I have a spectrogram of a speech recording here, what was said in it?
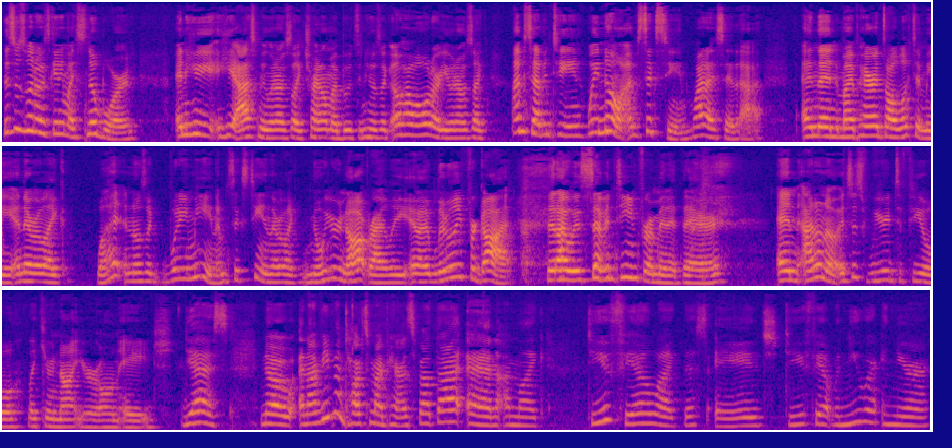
This was when I was getting my snowboard, and he he asked me when I was like trying on my boots, and he was like, "Oh, how old are you?" And I was like, "I'm 17." Wait, no, I'm 16. Why did I say that? And then my parents all looked at me, and they were like. What? And I was like, What do you mean? I'm 16. They were like, No, you're not, Rylee. And I literally forgot that I was 17 for a minute there. And I don't know, it's just weird to feel like you're not your own age. yes. No, and I've even talked to my parents about that, and I'm like, do you feel like this age? Do you feel when you were in your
